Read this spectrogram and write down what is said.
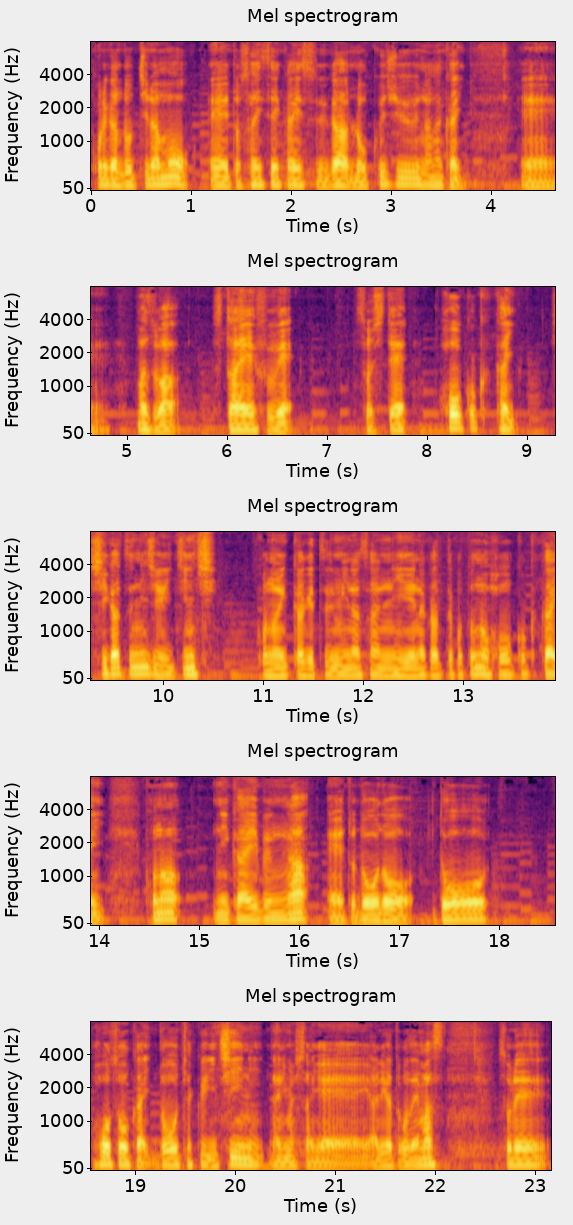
これがどちらも、えーと、再生回数が67回。えー、まずはスタイフへ。そして報告会。4月21日。この1ヶ月皆さんに言えなかったことの報告会。この2回分が、えーと、堂々同放送回同着1位になりました。イエーイ。ありがとうございます。それ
